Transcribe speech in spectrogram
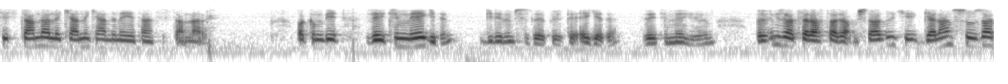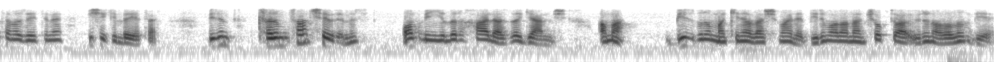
sistemlerle kendi kendine yeten sistemler. Bakın bir zeytinliğe gidin. Gidelim sizle birlikte Ege'de. Zeytinliğe gidelim. Öyle güzel teraslar yapmışlardır ki gelen su zaten o zeytine bir şekilde yeter. Bizim tarımsal çevremiz 10 bin yıldır halihazırda gelmiş. Ama biz bunu makinelaşmayla birim alandan çok daha ürün alalım diye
